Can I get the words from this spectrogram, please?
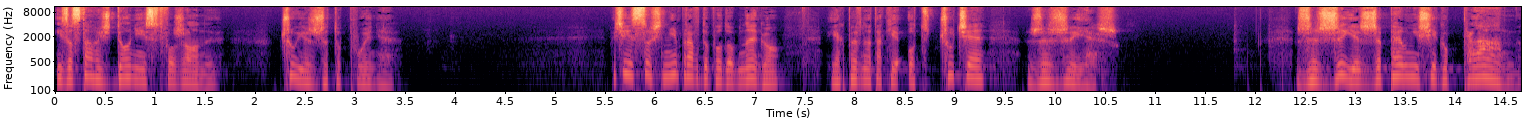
i zostałeś do niej stworzony, czujesz, że to płynie. Wiecie, jest coś nieprawdopodobnego, jak pewne takie odczucie, że żyjesz. Że żyjesz, że pełnisz Jego plan.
